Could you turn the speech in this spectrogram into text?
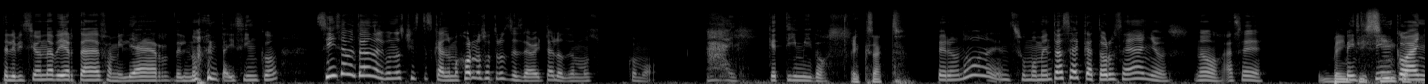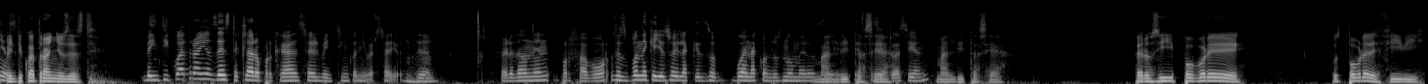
televisión abierta, familiar, del 95, sí se aventaron algunos chistes que a lo mejor nosotros desde ahorita los vemos como, ay, qué tímidos. Exacto. Pero no, en su momento hace 14 años, no, hace 25, años. 24 años de este. 24 años de este, claro, porque va a ser el 25 aniversario. Perdonen, por favor. Se supone que yo soy la que es buena con los números Maldita de esta sea. situación. Maldita sea. Pero sí, pobre, pues pobre de Phoebe,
